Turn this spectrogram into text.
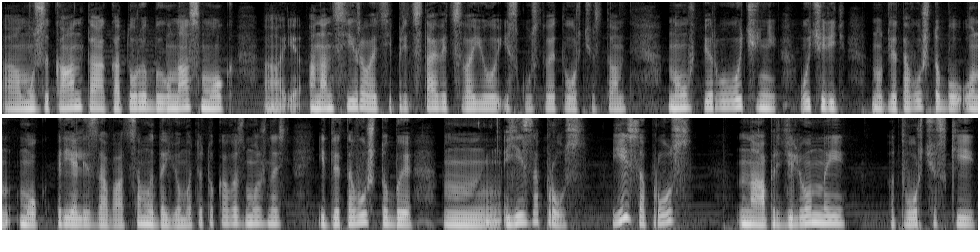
музыканта, который бы у нас мог анонсировать и представить свое искусство и творчество. Но в первую очередь, очередь ну, для того, чтобы он мог реализоваться, мы даем эту только возможность, и для того, чтобы есть запрос. Есть запрос на определенный творческий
